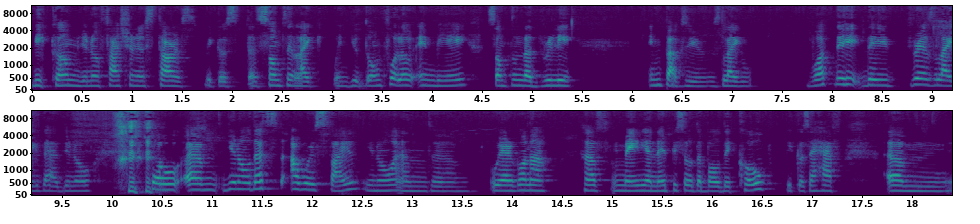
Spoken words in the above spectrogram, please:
become you know fashion stars because that's something like when you don't follow nba something that really impacts you it's like what they they dress like that you know so um you know that's our style you know and um, we are gonna have maybe an episode about the cope because i have um,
